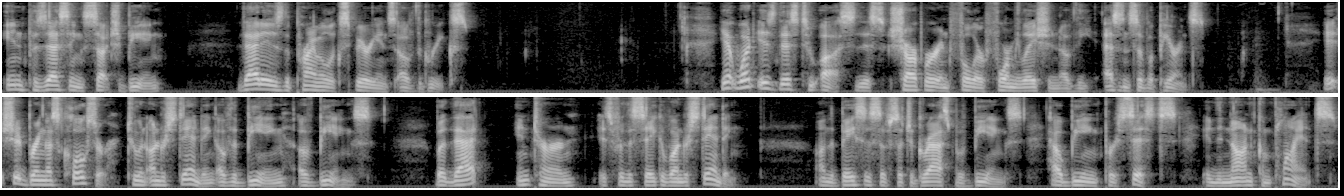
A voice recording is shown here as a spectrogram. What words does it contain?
in possessing such being, that is the primal experience of the Greeks. Yet what is this to us, this sharper and fuller formulation of the essence of appearance? It should bring us closer to an understanding of the being of beings. But that, in turn, is for the sake of understanding, on the basis of such a grasp of beings, how being persists in the non compliance,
